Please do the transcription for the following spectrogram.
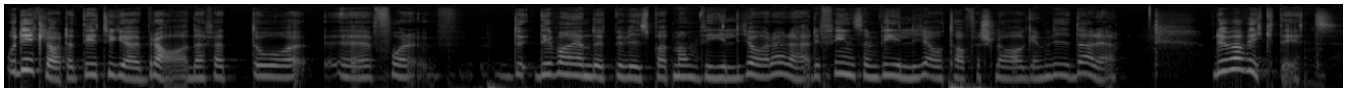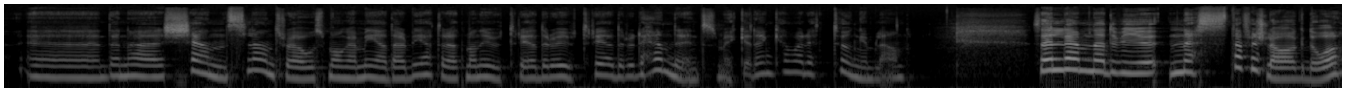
Och det är klart att det tycker jag är bra därför att då eh, får det var ändå ett bevis på att man vill göra det här. Det finns en vilja att ta förslagen vidare. Det var viktigt. Eh, den här känslan tror jag hos många medarbetare att man utreder och utreder och det händer inte så mycket. Den kan vara rätt tung ibland. Sen lämnade vi ju nästa förslag då,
